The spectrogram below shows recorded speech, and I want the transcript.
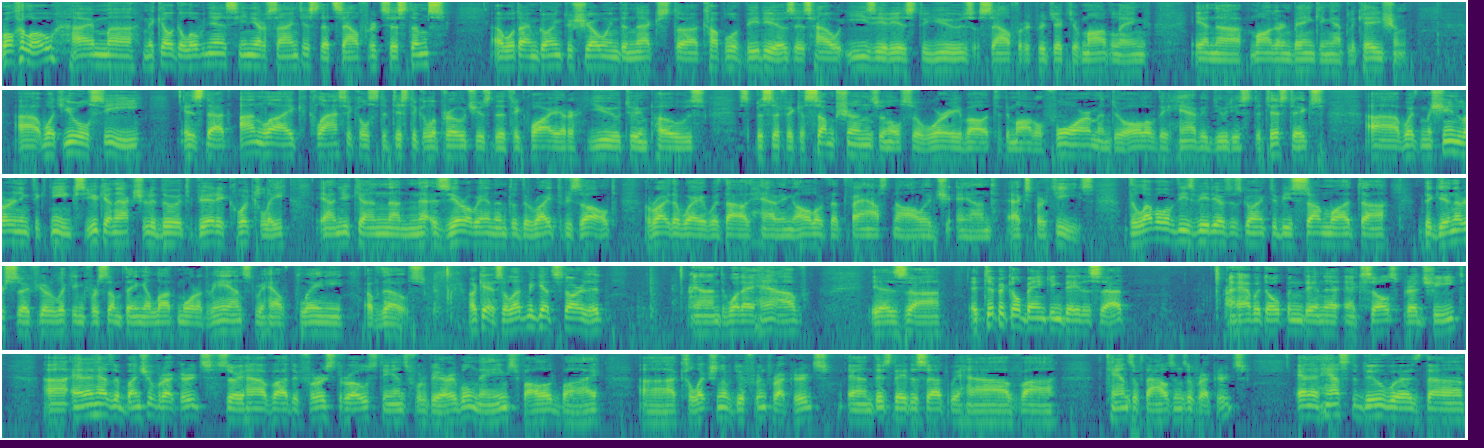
Well, hello. I'm uh, Mikhail Golovnya, Senior Scientist at Salford Systems. Uh, what I'm going to show in the next uh, couple of videos is how easy it is to use Salford predictive modeling in a modern banking application. Uh, what you will see is that unlike classical statistical approaches that require you to impose specific assumptions and also worry about the model form and do all of the heavy-duty statistics, uh, with machine learning techniques, you can actually do it very quickly and you can uh, zero in into the right result right away without having all of that vast knowledge and expertise. The level of these videos is going to be somewhat uh, beginner, so if you're looking for something a lot more advanced, we have plenty of those. Okay, so let me get started. And what I have is uh, a typical banking data set I have it opened in an Excel spreadsheet. Uh, and it has a bunch of records. So you have uh, the first row stands for variable names, followed by uh, a collection of different records. And this data set, we have uh, tens of thousands of records. And it has to do with uh,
